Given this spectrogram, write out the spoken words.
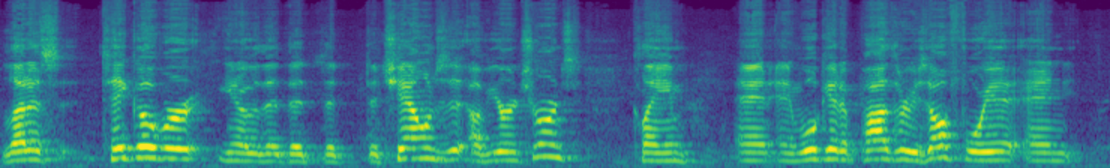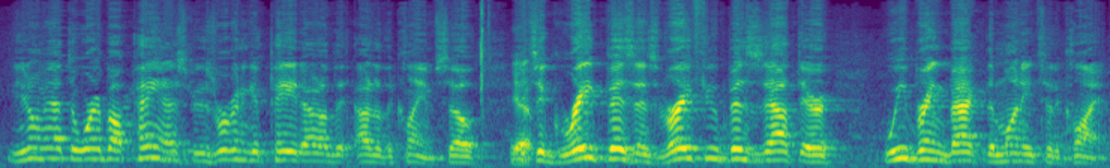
let us take over, you know, the, the, the, the challenge of your insurance claim, and, and we'll get a positive result for you, and you don't have to worry about paying us because we're going to get paid out of the out of the claim. So yep. it's a great business. Very few businesses out there. We bring back the money to the client.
